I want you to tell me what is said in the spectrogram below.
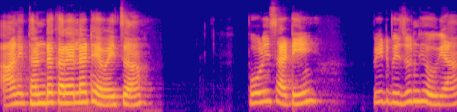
आणि थंड करायला ठेवायचं. पोळीसाठी पीठ भिजून घेऊया.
